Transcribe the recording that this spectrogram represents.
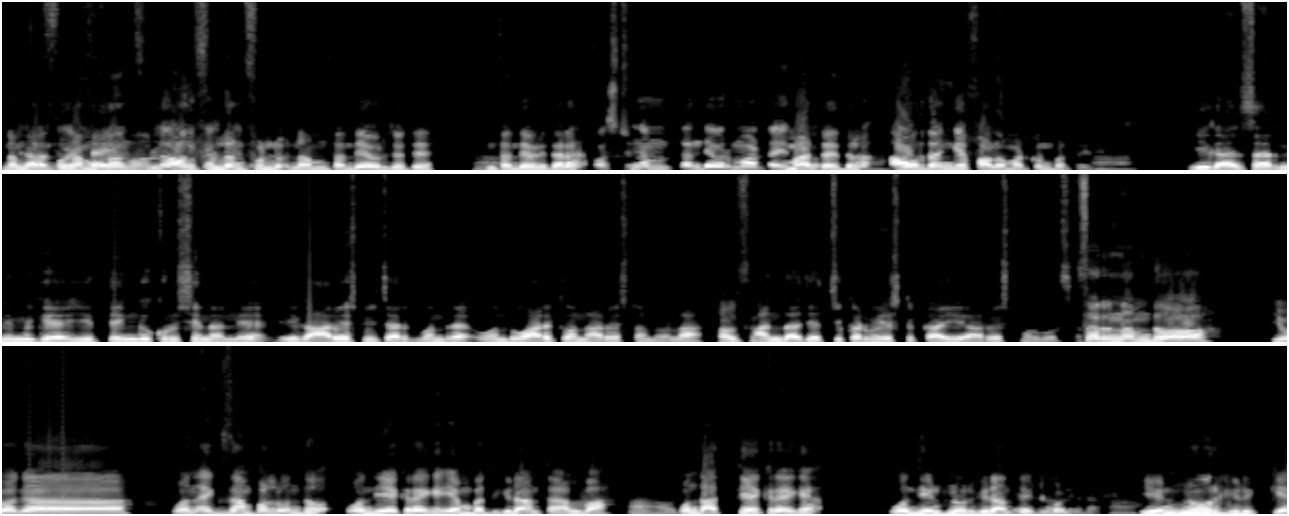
ನಮ್ ಫುಲ್ ಅಂಡ್ ಫುಲ್ ನಮ್ ತಂದೆಯವ್ರ ಜೊತೆ ನಮ್ ಹಾ. ಇದಾರೆ ಫಸ್ಟ್ ನಮ್ ತಂದೆಯವ್ರು ಮಾಡ್ತಾ ಇದ್ರು. ಮಾಡ್ತಾ ಇದ್ರು. ಹಾ. ಅವ್ರದಂಗೆ ಫಾಲೋ ಮಾಡ್ಕೊಂಡು ಬರ್ತಾ ಇದ್ರು ಈಗ ಸರ್ ನಿಮಗೆ ಈ ತೆಂಗು ಕೃಷಿನಲ್ಲಿ ಈಗ ಹಾರ್ವೆಸ್ಟ್ ವಿಚಾರಕ್ಕೆ ಬಂದ್ರೆ ಒಂದು ವಾರಕ್ಕೆ ಒಂದು ಹಾರ್ವೆಸ್ಟ್ ಅಂದ್ವಲ್ಲ ಅಂದಾಜ್ ಹೆಚ್ಚು ಕಡಿಮೆ ಎಷ್ಟು ಕಾಯಿ ಹಾರ್ವೆಸ್ಟ್ ಮಾಡ್ಬೋದು ಸರ್ ಸರ್ ನಮ್ದು ಇವಾಗ ಒಂದು ಎಕ್ಸಾಂಪಲ್ ಒಂದು ಒಂದು ಎಕರೆಗೆ ಎಂಬತ್ ಗಿಡ ಅಂತ ಅಲ್ವಾ. ಒಂದು ಹತ್ತು ಎಕರೆಗೆ ಒಂದ್ ಎಂಟ್ನೂರು ಗಿಡ ಅಂತ ಇಟ್ಕೊಳ್ಳಿ. ಎಂಟ್ನೂರು ಗಿಡಕ್ಕೆ.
